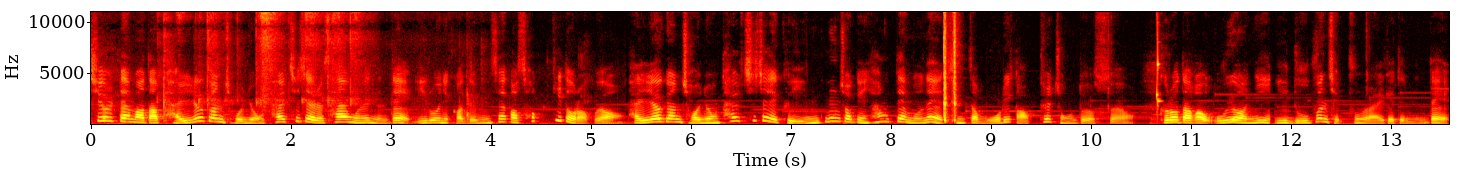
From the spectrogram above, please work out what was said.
치울 때마다 반려견 전용 탈취제를 사용을 했는데 이러니까 냄새가 섞이더라고요. 반려견 전용 탈취제의 그 인공적인 향 때문에 진짜 머리가 아플 정도였어요. 그러다가 우연히 이 누분 제품을 알게 됐는데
